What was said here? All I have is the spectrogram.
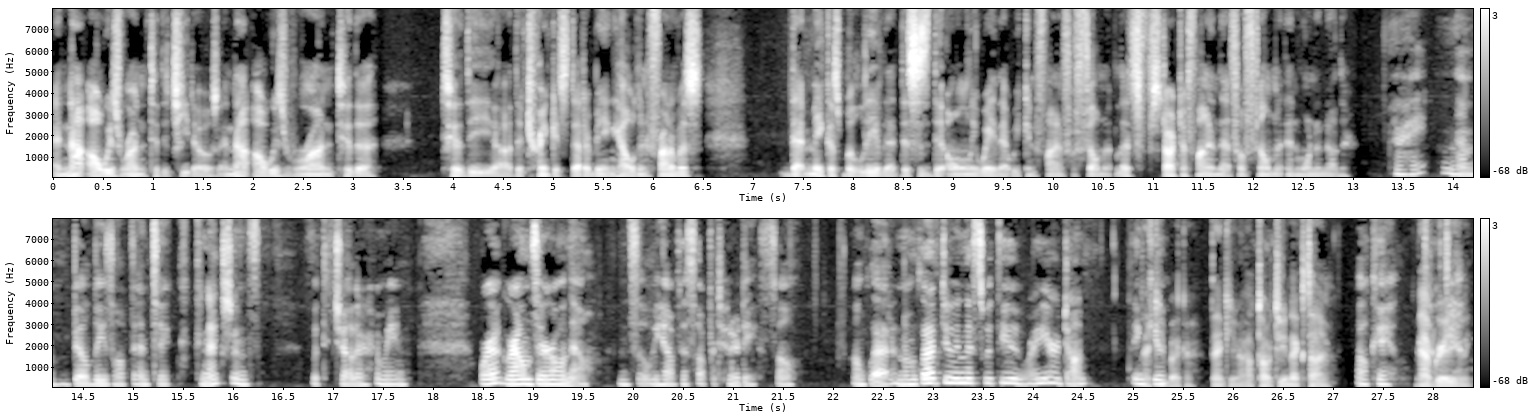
and not always run to the Cheetos and not always run to the to the uh, the trinkets that are being held in front of us that make us believe that this is the only way that we can find fulfillment. Let's start to find that fulfillment in one another. All right. Um, build these authentic connections with each other. I mean, we're at ground zero now. And so we have this opportunity. So I'm glad. And I'm glad doing this with you right here, John. Thank, Thank you. you, Bekah. Thank you. I'll talk to you next time. Okay. Have a great evening.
